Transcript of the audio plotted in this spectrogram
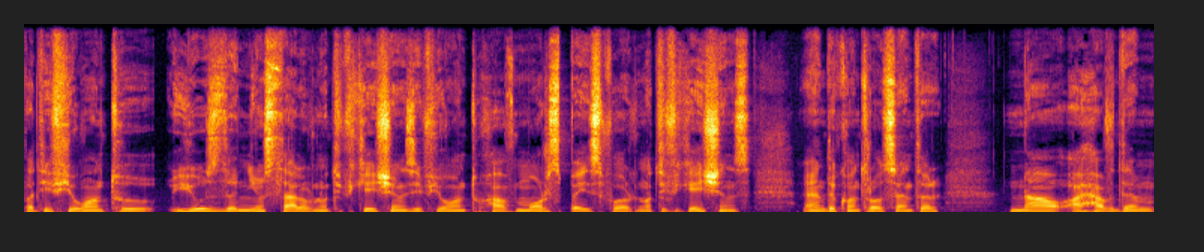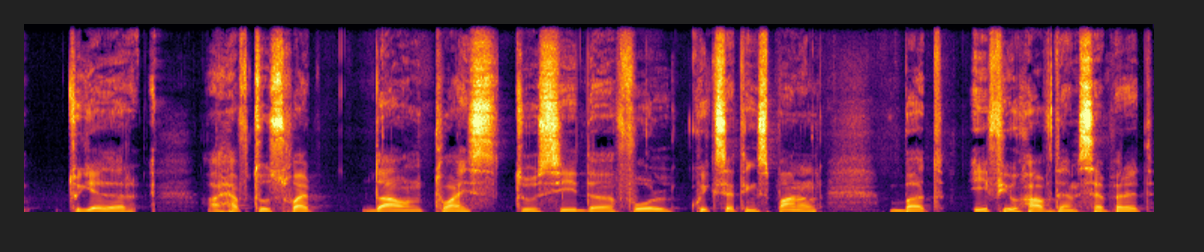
but if you want to use the new style of notifications, if you want to have more space for notifications and the control center, now I have them together. I have to swipe down twice to see the full quick settings panel. But if you have them separate,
